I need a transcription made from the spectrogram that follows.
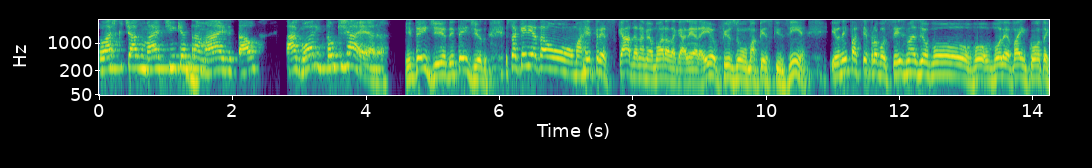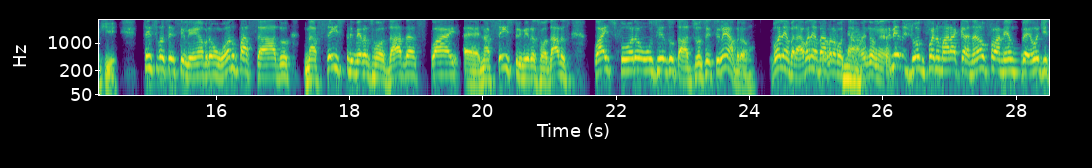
eu acho que o Thiago Maia tinha que entrar mais e tal. Agora, então, que já era. Entendido, entendido. Eu só queria dar um, uma refrescada na memória da galera aí. Eu fiz uma pesquisinha e eu nem passei para vocês, mas eu vou, vou, vou, levar em conta aqui. Não sei se vocês se lembram, o ano passado, nas seis primeiras rodadas, quais, é, nas seis primeiras rodadas, quais foram os resultados? Vocês se lembram? Vou lembrar, vou lembrar para vocês. Não, mais ou menos. O primeiro jogo foi no Maracanã, o Flamengo ganhou de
